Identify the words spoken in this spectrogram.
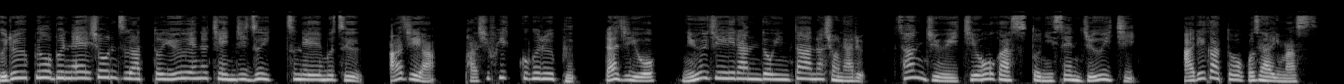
グループオブネーションズアット UN チェンジズイッツネームズアジアパシフィックグループラジオニュージーランドインターナショナル31オーガスト2011ありがとうございます。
